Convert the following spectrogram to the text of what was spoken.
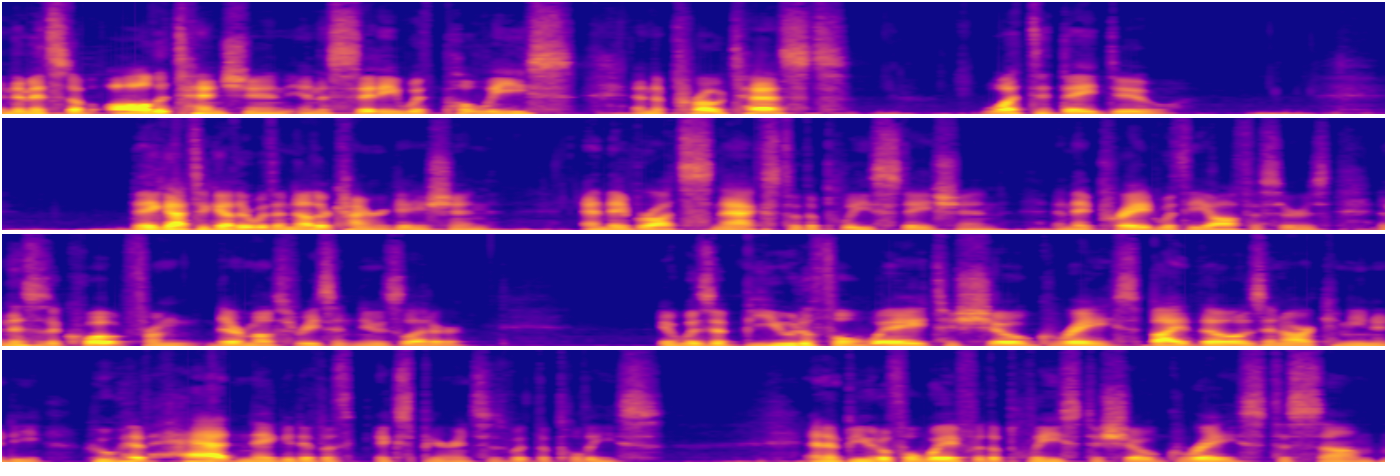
In the midst of all the tension in the city with police and the protests, what did they do? They got together with another congregation and they brought snacks to the police station and they prayed with the officers. And this is a quote from their most recent newsletter. It was a beautiful way to show grace by those in our community who have had negative experiences with the police, and a beautiful way for the police to show grace to some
